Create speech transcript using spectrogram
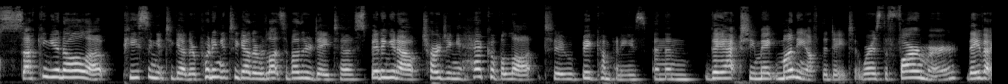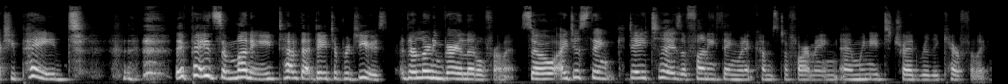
sucking it all up, piecing it together, putting it together with lots of other data, spitting it out, charging a heck of a lot to big companies, and then they actually make money off the data. Whereas the farmer, they've actually paid. they paid some money to have that data produced. They're learning very little from it. So I just think data is a funny thing when it comes to farming, and we need to tread really carefully.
